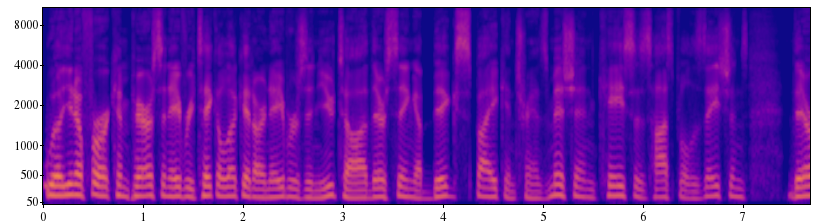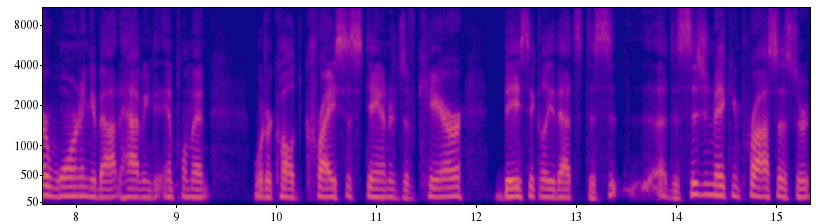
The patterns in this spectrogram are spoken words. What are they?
Well, you know, for a comparison, Avery, take a look at our neighbors in Utah. They're seeing a big spike in transmission, cases, hospitalizations. They're warning about having to implement what are called crisis standards of care. Basically, that's a decision making process, or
